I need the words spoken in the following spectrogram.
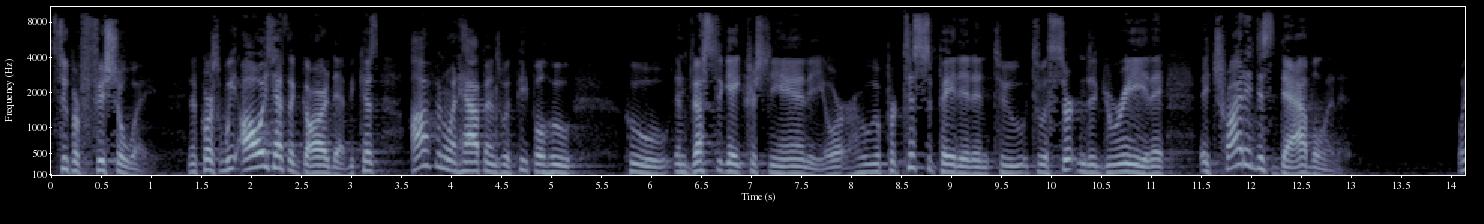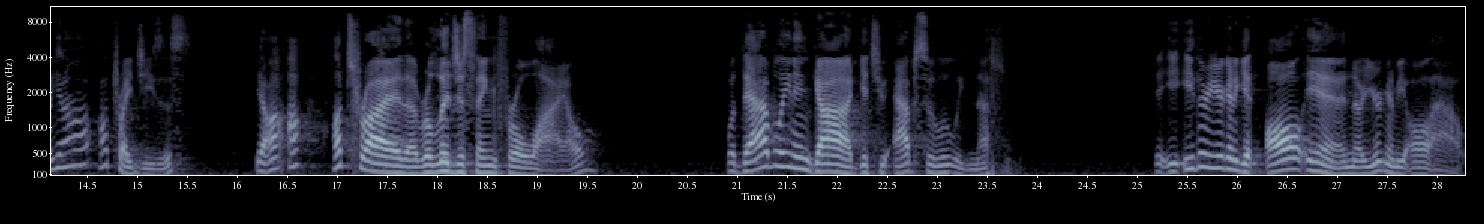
superficial way. And of course, we always have to guard that because often what happens with people who, who investigate Christianity or who have participated in to, to a certain degree, they, they try to just dabble in it. Well, you know, I'll, I'll try Jesus. Yeah, I'll, I'll try the religious thing for a while. Well, dabbling in God gets you absolutely nothing. Either you're going to get all in or you're going to be all out.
